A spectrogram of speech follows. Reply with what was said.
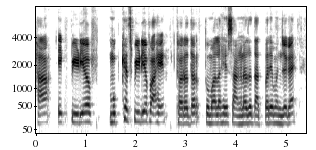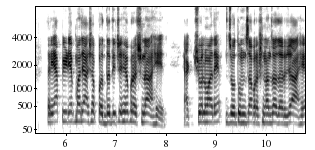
हा एक पी डी एफ मुख्यच पी डी एफ आहे. खरं तर तुम्हाला हे सांगण्याचं तात्पर्य म्हणजे काय? तर या पी डी एफमध्ये अशा पद्धतीचे हे प्रश्न आहेत. ॲक्च्युअलमध्ये जो तुमचा प्रश्नांचा दर्जा आहे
